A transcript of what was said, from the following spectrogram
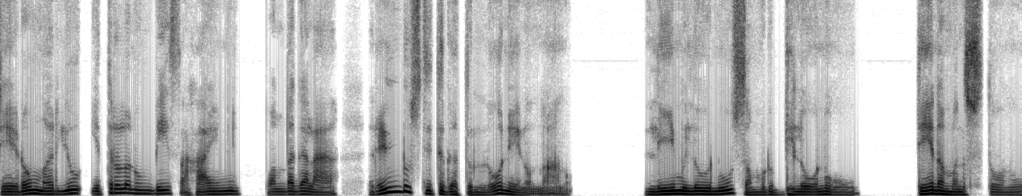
చేయడం మరియు ఇతరుల నుండి సహాయం పొందగల రెండు స్థితిగతుల్లో నేనున్నాను. లేమిలోనూ సమృద్ధిలోనూ తేన మనసుతోనూ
